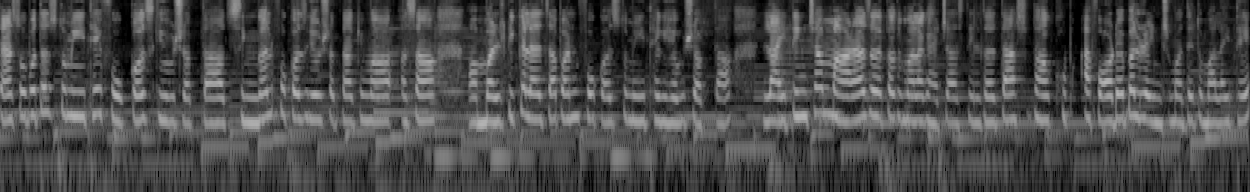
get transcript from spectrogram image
त्यासोबतच तुम्ही इथे फोकस घेऊ शकता सिंगल फोकस घेऊ शकता किंवा असा मल्टी कलरचा पण फोकस तुम्ही इथे घेऊ शकता. लाईटिंगच्या माळा जर का तुम्हाला घ्यायच्या असतील तर त्यासुद्धा खूप अफोर्डेबल रेंजमध्ये तुम्हाला इथे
